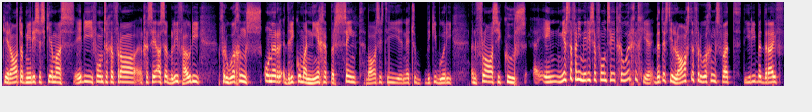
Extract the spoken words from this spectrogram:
Die Raad op Mediese Skemas het die fondse gevra en gesê asseblief hou die verhogings onder 3,9% basies die net so bietjie bo die inflasiekoers en meeste van die mediese fondse het gehoor gegee. Dit is die laagste verhogings wat hierdie bedryf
